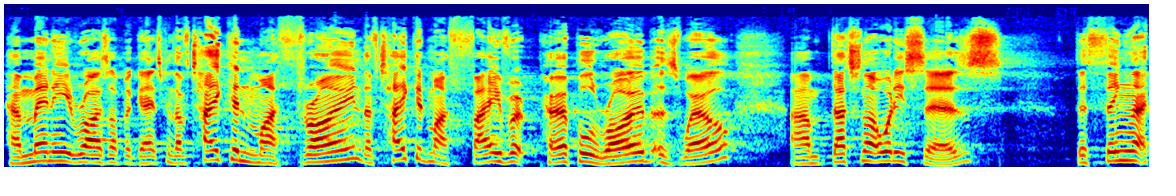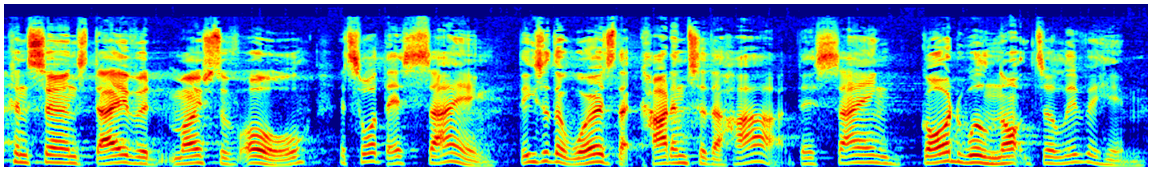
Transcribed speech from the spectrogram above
How many rise up against me? They've taken my throne. They've taken my favorite purple robe as well. Um, that's not what he says. The thing that concerns David most of all, it's what they're saying. These are the words that cut him to the heart. They're saying, God will not deliver him.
